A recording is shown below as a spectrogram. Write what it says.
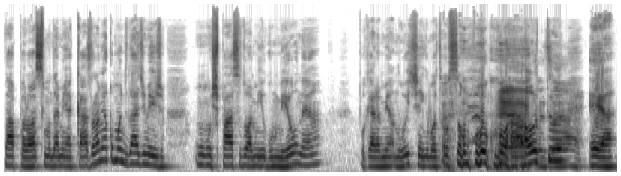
lá próximo da minha casa, na minha comunidade mesmo, um espaço do amigo meu, né? Porque era meia-noite, tinha que botar o som um pouco É, alto. é. é.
